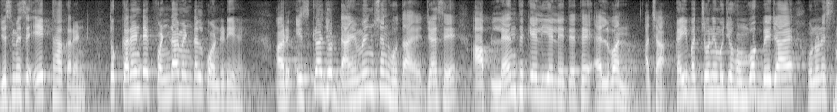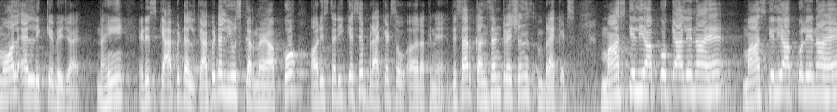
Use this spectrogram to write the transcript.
जिसमें से एक था करंट तो करंट एक फंडामेंटल क्वांटिटी है। और इसका जो डायमेंशन होता है जैसे आप लेंथ के लिए लेते थे L1 अच्छा कई बच्चों ने मुझे होमवर्क भेजा है उन्होंने स्मॉल एल लिख के भेजा है। नहीं it is capital capital use करना है आपको और इस तरीके से ब्रैकेट्स रखने हैं। This are concentration brackets mass के लिए आपको क्या लेना है? मास के लिए आपको लेना है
